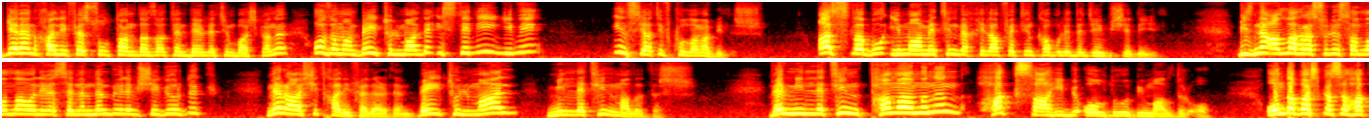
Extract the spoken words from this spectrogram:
Gelen halife sultan da zaten devletin başkanı. O zaman Beytül Mal'de istediği gibi inisiyatif kullanabilir. Asla bu imametin ve hilafetin kabul edeceği bir şey değil. Biz ne Allah Resulü sallallahu aleyhi ve sellem'den böyle bir şey gördük ne Raşid halifelerden. Beytül Mal milletin malıdır. Ve milletin tamamının hak sahibi olduğu bir maldır o. Onda başkası hak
